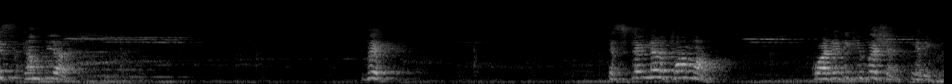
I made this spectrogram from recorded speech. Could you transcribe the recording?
इस compared with standard form of quadratic equation. ये देखिए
